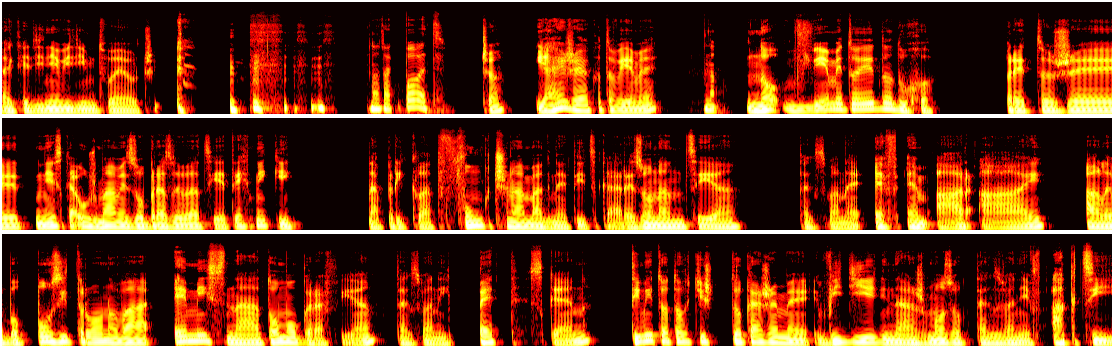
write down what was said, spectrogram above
Aj keď nevidím tvoje oči. no tak povedz. Čo? Ja, že ako to vieme? No. No, vieme to jednoducho pretože dneska už máme zobrazovacie techniky, napríklad funkčná magnetická rezonancia, tzv. fMRI, alebo pozitrónová emisná tomografia, tzv. PET scan. Týmito totiž dokážeme vidieť náš mozog tzv. v akcii,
